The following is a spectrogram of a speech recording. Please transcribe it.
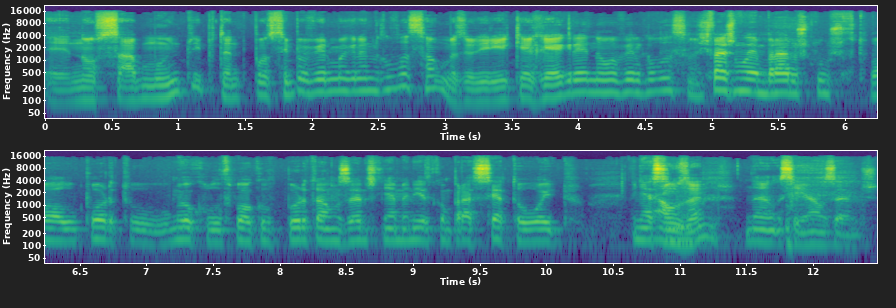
eh, não se sabe muito e, portanto, pode sempre haver uma grande revelação, mas eu diria que a regra é não haver revelações. Isto faz-me lembrar os clubes de futebol, o Porto, o meu clube, o Futebol Clube de Porto, há uns anos tinha a mania de comprar 7 ou 8 Vinha assim, há uns anos? Não, sim, há uns anos.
